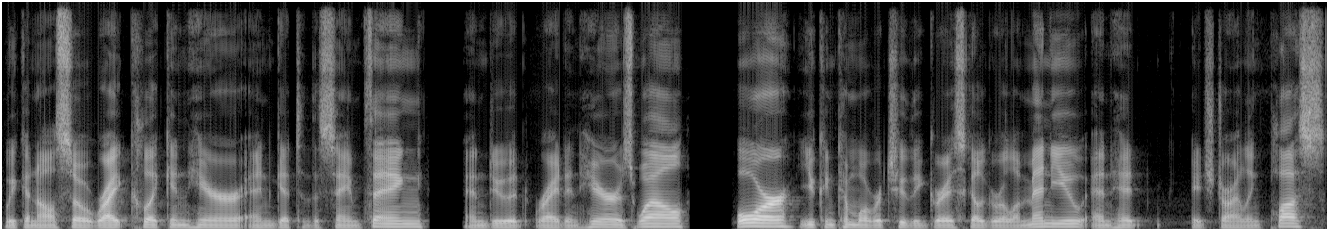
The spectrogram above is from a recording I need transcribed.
We can also right click in here and get to the same thing and do it right in here as well. Or you can come over to the Greyscalegorilla menu and hit HDRI Link Plus.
